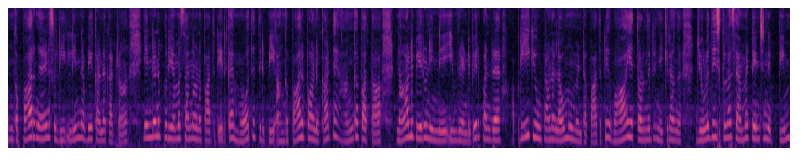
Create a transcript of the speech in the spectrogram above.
அங்கே பாருங்கன்னு சொல்லி லின் அப்படியே கண்ணை காட்டுறான். என்னென்னு புரியாமல் சன் அவனை பார்த்துட்டே இருக்க. மோத திருப்பி அங்கே பாருப்பான்னு காட்ட. அங்கே பார்த்தா நாலு பேரும் நின்று இவங்க ரெண்டு பேர் பண்ணுற அப்படியே க்யூட்டான லவ் மூமெண்ட்டை பார்த்துட்டு வாயை திறந்துட்டு நிற்கிறாங்க ஜுவலதீஸ்க்கெல்லாம் செம்ம டென்ஷனு பிம்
